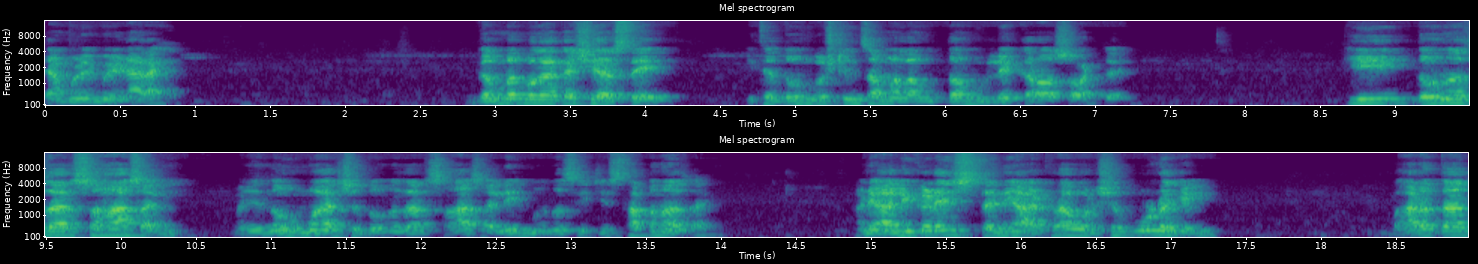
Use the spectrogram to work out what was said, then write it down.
त्यामुळे मिळणार आहे. गंमत बघा कशी असते. इथे दोन गोष्टींचा मला मुद्दाम उल्लेख करावा असं वाटतोय. की दोन हजार सहा साली म्हणजे नऊ मार्च दोन हजार सहा साली मनसेची स्थापना झाली. आणि अलीकडेच त्यांनी अठरा वर्ष पूर्ण केली. भारतात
